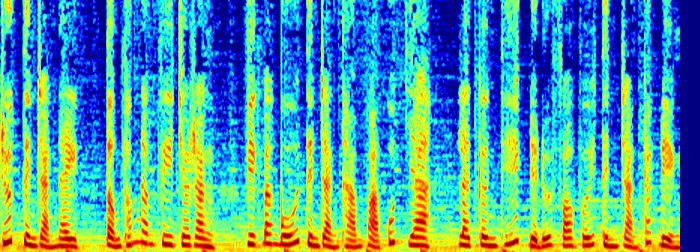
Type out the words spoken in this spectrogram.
Trước tình trạng này, Tổng thống Nam Phi cho rằng việc ban bố tình trạng thảm họa quốc gia là cần thiết để đối phó với tình trạng cắt điện.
